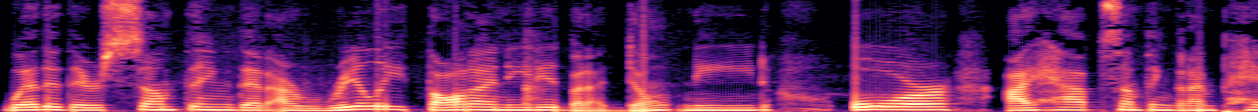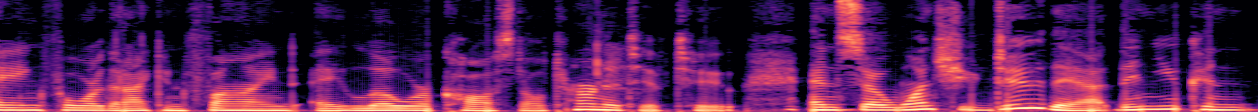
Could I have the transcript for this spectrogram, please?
Whether there's something that I really thought I needed but I don't need, or I have something that I'm paying for that I can find a lower cost alternative to. And so once you do that, then you can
